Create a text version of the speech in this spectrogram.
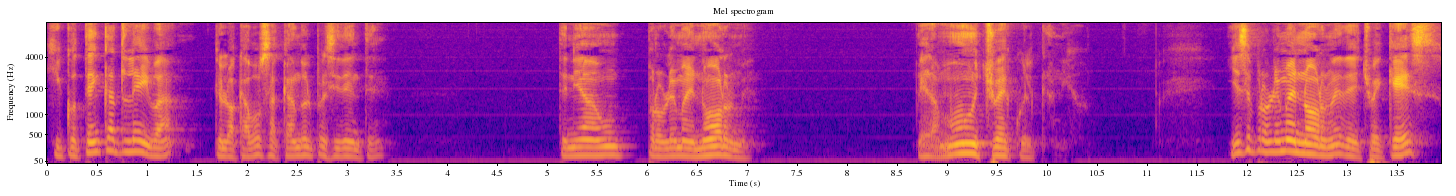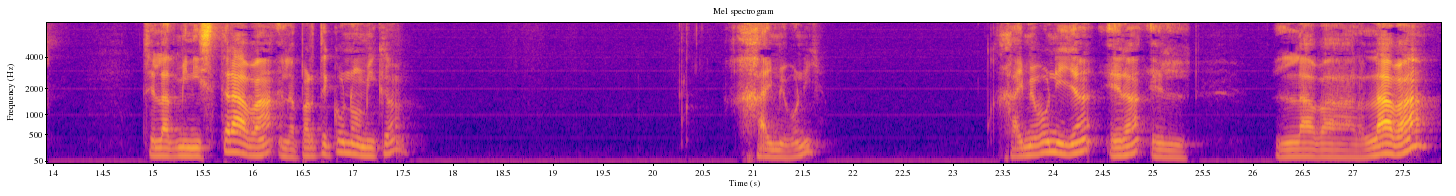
Jicotencatl Leiva, que lo acabó sacando el presidente, tenía un problema enorme. Era muy chueco el canijo. Y ese problema enorme de chuequez se la administraba en la parte económica Jaime Bonilla. Jaime Bonilla era el lava lava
